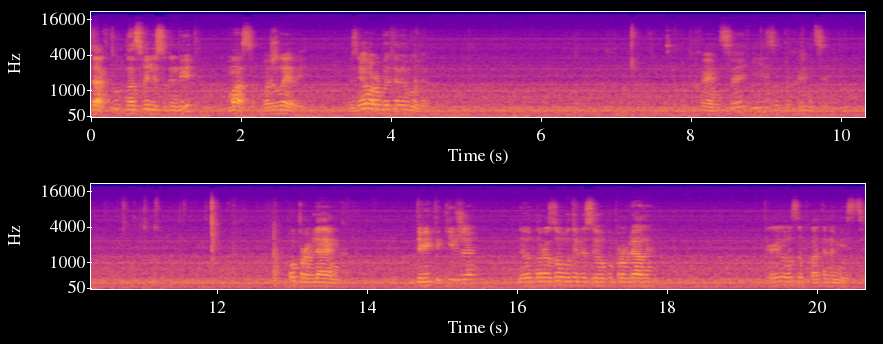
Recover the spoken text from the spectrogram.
Так, тут у нас виліз один дріт, маса, важливий. З нього робити не будемо. Запихаємо цей і запихаємо цей. Поправляємо дріт, який вже неодноразово дивлюся, його поправляли. Треба його запхати на місце.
